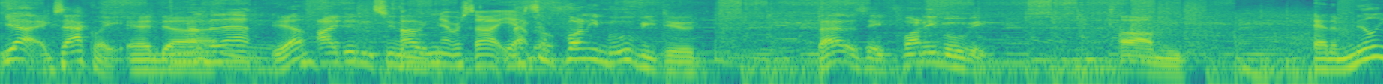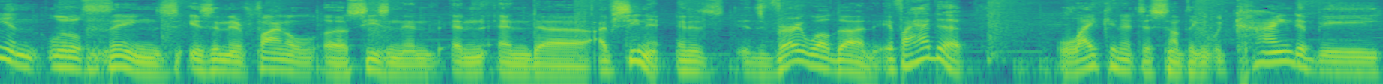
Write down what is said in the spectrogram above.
Yeah, exactly. And Remember that? Yeah. I didn't see the Oh, movie. you never saw it yet. That's a funny movie, dude. That is a funny movie. Um, and a million little things is in their final uh, season, and and and uh, I've seen it, and it's it's very well done. If I had to liken it to something, it would kind of be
